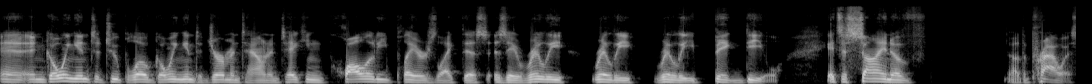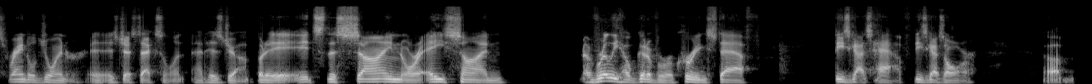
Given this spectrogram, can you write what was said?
And, going into Tupelo, going into Germantown, and taking quality players like this is a really, really, really big deal. It's a sign of uh, the prowess. Randall Joyner is just excellent at his job, but it, it's the sign or a sign of really how good of a recruiting staff these guys have. These guys are um,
